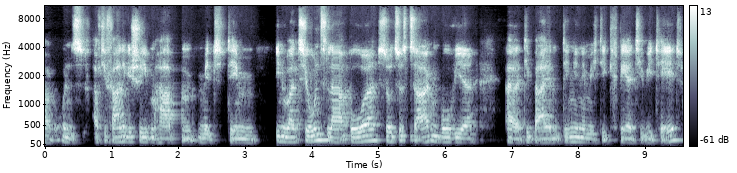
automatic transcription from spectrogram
uns auf die Fahne geschrieben haben mit dem Innovationslabor sozusagen, wo wir äh, die beiden Dinge, nämlich die Kreativität,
